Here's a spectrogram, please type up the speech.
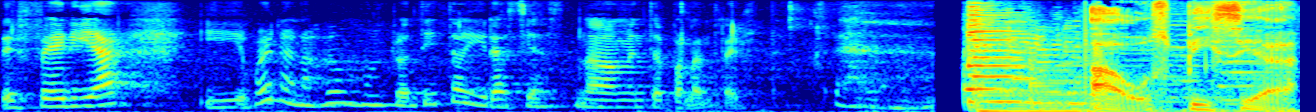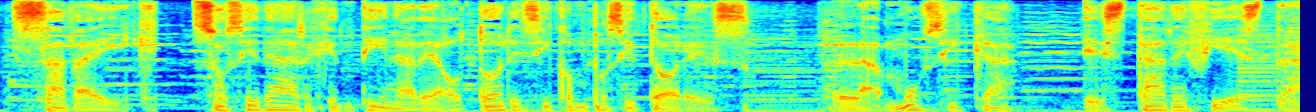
de feria. Y bueno, nos vemos muy prontito y gracias nuevamente por la entrevista. Auspicia Sadaik, Sociedad Argentina de Autores y Compositores. La música está de fiesta.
